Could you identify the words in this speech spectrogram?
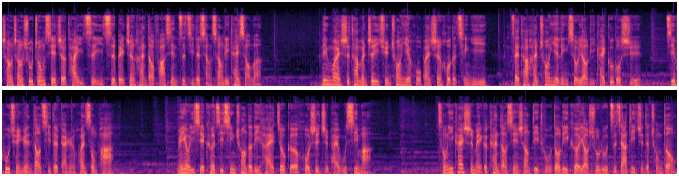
常常书中写着，他一次一次被震撼到，发现自己的想象力太小了。另外是他们这一群创业伙伴深厚的情谊，在他和创业领袖要离开 Google 时，几乎全员到齐的感人欢送趴。没有一些科技新创的厉害纠葛或是纸牌屋戏码。从一开始每个看到线上地图都立刻要输入自家地址的冲动，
